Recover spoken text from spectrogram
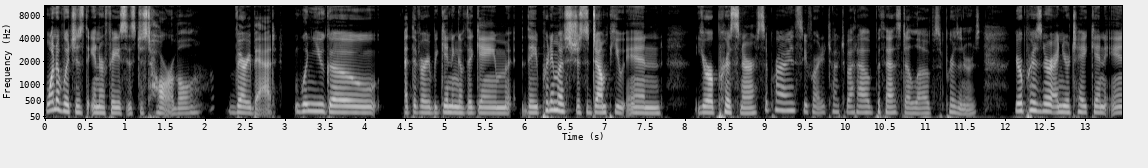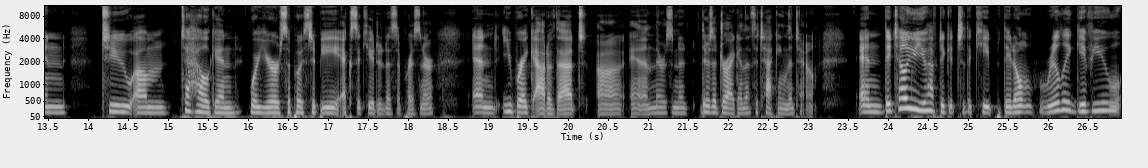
One of which is the interface is just horrible, very bad. When you go at the very beginning of the game, they pretty much just dump you in. You're a prisoner. Surprise, you've already talked about how Bethesda loves prisoners. You're a prisoner and you're taken in to um to Helgen, where you're supposed to be executed as a prisoner, and you break out of that, uh, and there's an there's a dragon that's attacking the town, and they tell you you have to get to the keep. But they don't really give you.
